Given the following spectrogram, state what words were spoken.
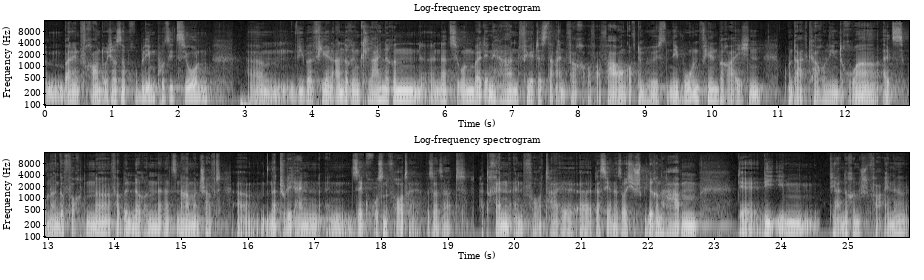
ähm, bei den Frauen durchaus eine Problemposition. Ähm, wie bei vielen anderen kleineren äh, Nationen, bei den Herren fehlt es da einfach auf Erfahrung auf dem höchsten Niveau in vielen Bereichen. Und da hat Caroline Drouin als unangefochtene Verbinderin der Nationalmannschaft ähm, natürlich einen, einen sehr großen Vorteil. Besonders hat, hat Rennes einen Vorteil, äh, dass sie eine solche Spielerin haben, der, die eben die anderen Vereine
